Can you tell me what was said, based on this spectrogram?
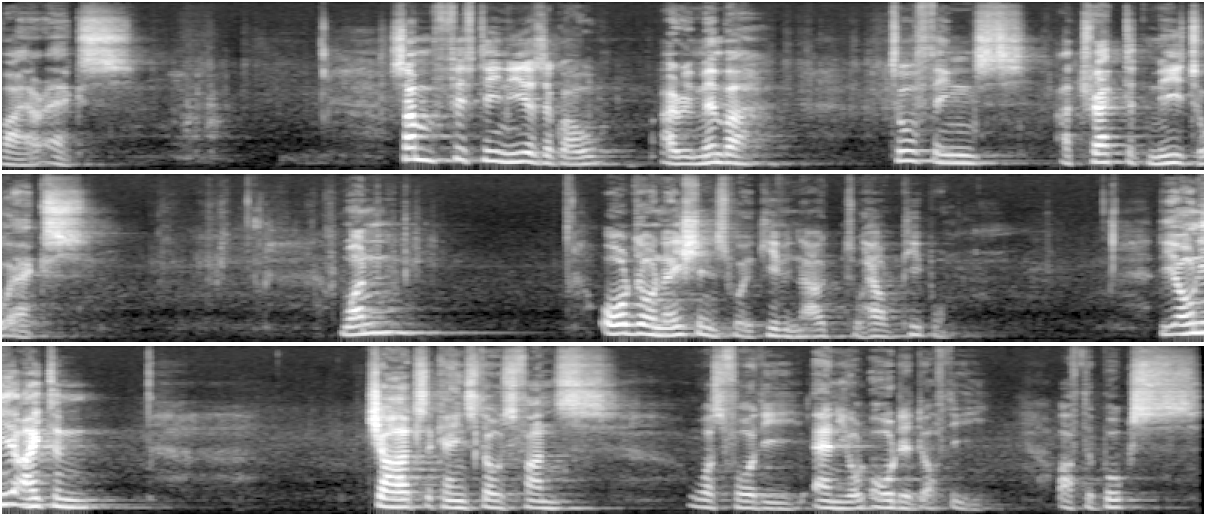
via Acts. Some 15 years ago, I remember two things attracted me to Acts. One, all donations were given out to help people. The only item charged against those funds was for the annual audit of the, of the books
